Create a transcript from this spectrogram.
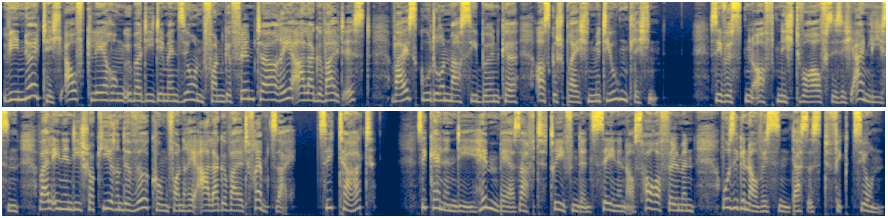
Wie nötig Aufklärung über die Dimension von gefilmter, realer Gewalt ist, weiß Gudrun Marci Böhnke aus Gesprächen mit Jugendlichen. Sie wüssten oft nicht, worauf sie sich einließen, weil ihnen die schockierende Wirkung von realer Gewalt fremd sei. Zitat Sie kennen die Himbeersaft triefenden Szenen aus Horrorfilmen, wo sie genau wissen, das ist Fiktion.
